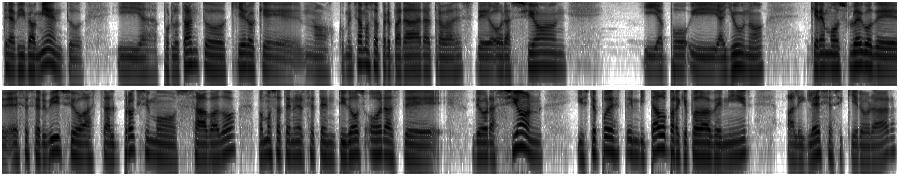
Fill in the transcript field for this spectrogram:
de avivamiento. Y ah, por lo tanto quiero que nos comenzamos a preparar a través de oración y, y ayuno. Queremos luego de ese servicio hasta el próximo sábado, vamos a tener 72 horas de, de oración. Y usted puede estar invitado para que pueda venir a la iglesia si quiere orar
